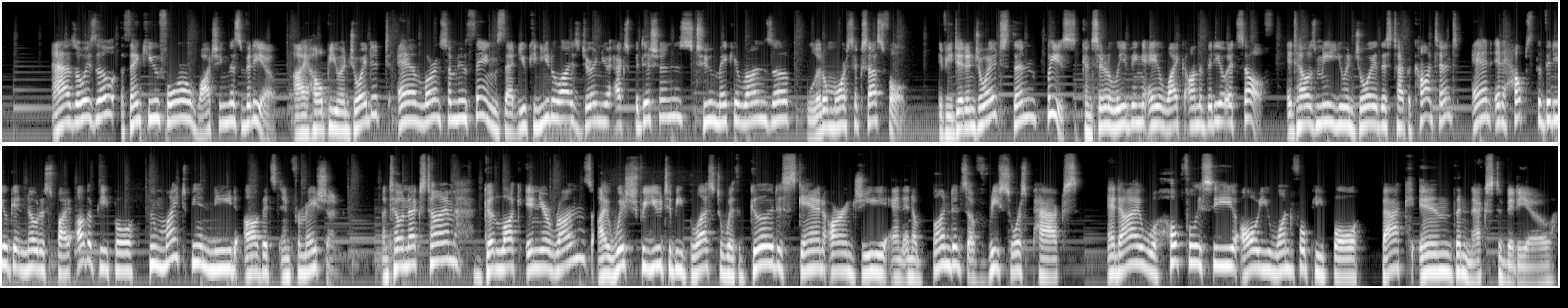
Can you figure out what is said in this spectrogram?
As always though, thank you for watching this video. I hope you enjoyed it and learned some new things that you can utilize during your expeditions to make your runs a little more successful. If you did enjoy it, then please consider leaving a like on the video itself. It tells me you enjoy this type of content, and it helps the video get noticed by other people who might be in need of its information. Until next time, good luck in your runs. I wish for you to be blessed with good scan RNG and an abundance of resource packs, and I will hopefully see all you wonderful people back in the next video.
